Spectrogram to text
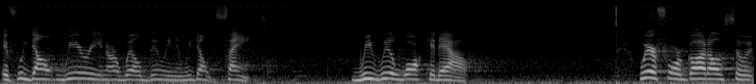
If we don't weary in our well doing and we don't faint, we will walk it out. Wherefore, God also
